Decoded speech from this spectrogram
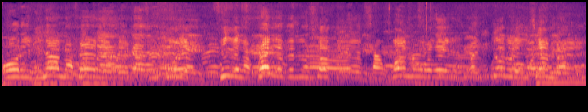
Original la feria de la Juncuya. Sigue la feria de nosotros de San Juan Nuevo del 21 de diciembre.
